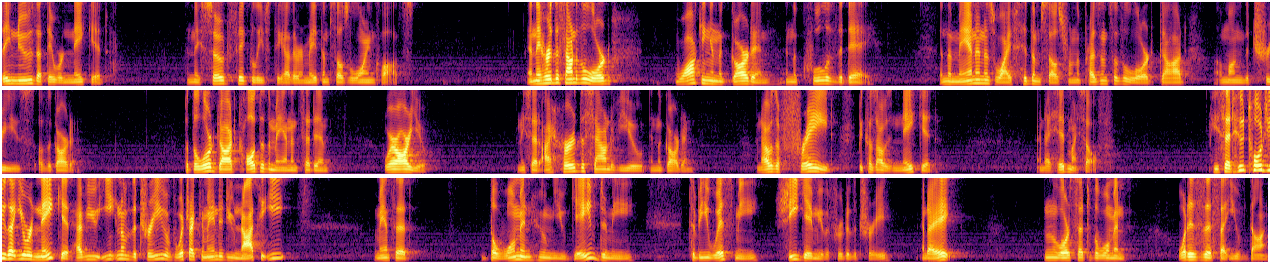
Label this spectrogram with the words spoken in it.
They knew that they were naked, and they sewed fig leaves together and made themselves loincloths. And they heard the sound of the Lord walking in the garden in the cool of the day. And the man and his wife hid themselves from the presence of the Lord God among the trees of the garden. But the Lord God called to the man and said to him, Where are you? And he said, I heard the sound of you in the garden, and I was afraid because I was naked, and I hid myself. He said, Who told you that you were naked? Have you eaten of the tree of which I commanded you not to eat? The man said, The woman whom you gave to me to be with me, she gave me the fruit of the tree, and I ate. Then the Lord said to the woman, What is this that you've done?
